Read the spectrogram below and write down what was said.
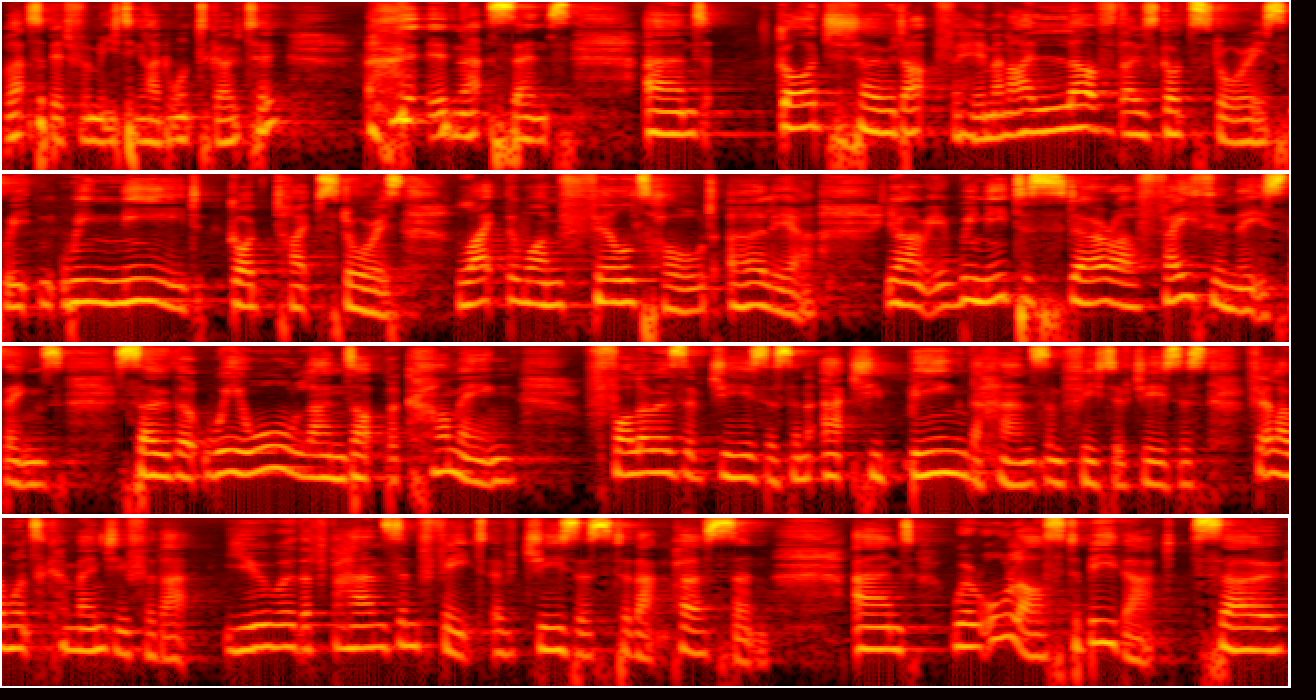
Well, that's a bit of a meeting I'd want to go to in that sense. And God showed up for him. And I love those God stories. We, we need God type stories, like the one Phil told earlier. You know, I mean, we need to stir our faith in these things so that we all land up becoming followers of Jesus and actually being the hands and feet of Jesus. Phil, I want to commend you for that. You were the hands and feet of Jesus to that person. And we're all asked to be that. So,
